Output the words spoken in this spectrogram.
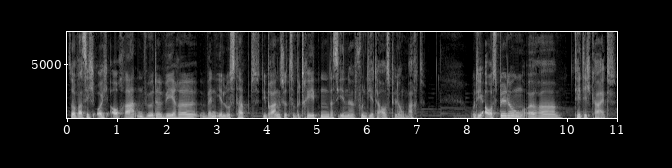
So, was ich euch auch raten würde, wäre, wenn ihr Lust habt, die Branche zu betreten, dass ihr eine fundierte Ausbildung macht. Und die Ausbildung eurer Tätigkeit,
